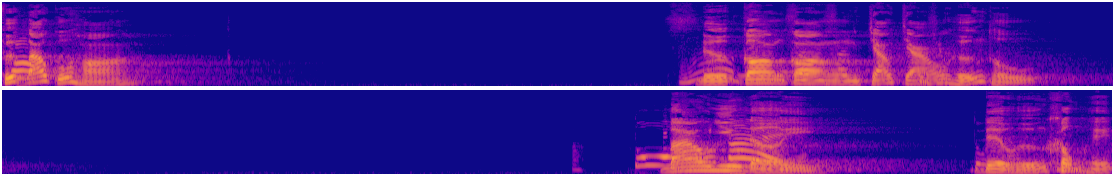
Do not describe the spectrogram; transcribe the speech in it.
phước báo của họ Được con con, cháu cháu hưởng thụ. Bao nhiêu đời Đều hưởng không hết.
